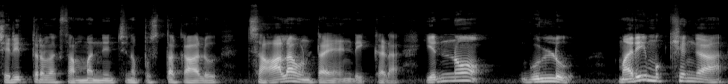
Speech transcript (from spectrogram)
చరిత్రలకు సంబంధించిన పుస్తకాలు చాలా ఉంటాయండి ఇక్కడ. ఎన్నో గుళ్ళు మరీ ముఖ్యంగా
